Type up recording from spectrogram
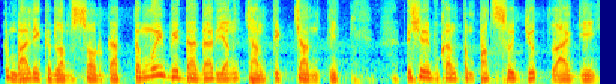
Kembali ke dalam sorga, temui bidadari yang cantik-cantik. Di sini bukan tempat sujud lagi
